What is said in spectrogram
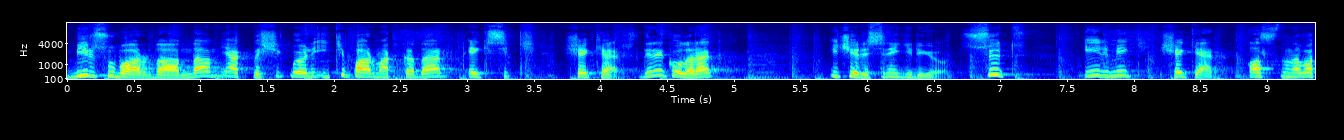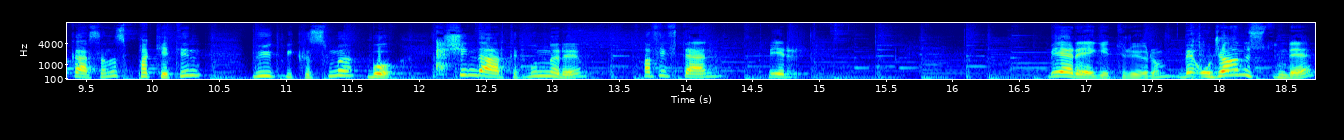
bir su bardağından yaklaşık böyle iki parmak kadar eksik şeker. Direkt olarak içerisine giriyor. Süt, irmik, şeker. Aslına bakarsanız paketin büyük bir kısmı bu. Şimdi artık bunları hafiften bir bir araya getiriyorum ve ocağın üstünde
